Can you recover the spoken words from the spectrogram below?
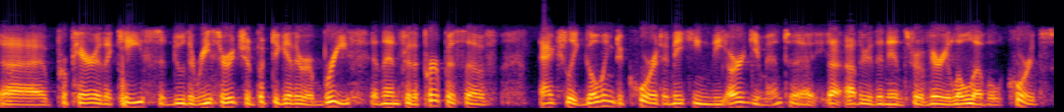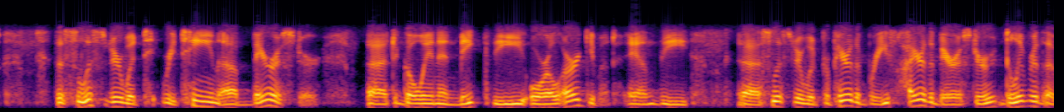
uh, prepare the case and do the research and put together a brief, and then for the purpose of actually going to court and making the argument, uh, other than in of very low level courts, the solicitor would t- retain a barrister uh, to go in and make the oral argument, and the uh, solicitor would prepare the brief, hire the barrister, deliver the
